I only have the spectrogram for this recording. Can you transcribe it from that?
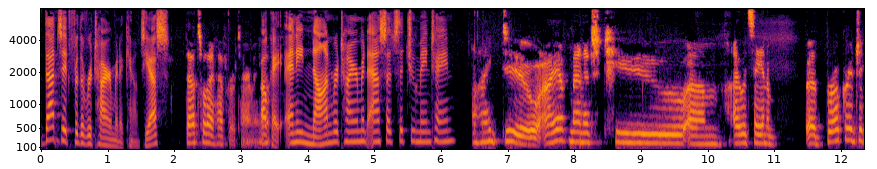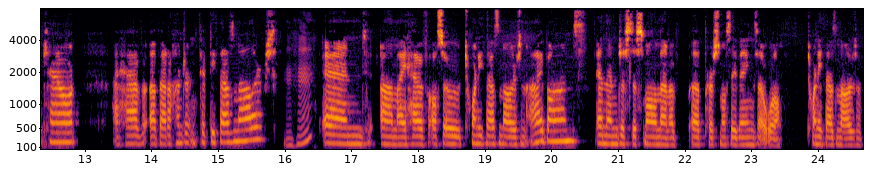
That's it for the retirement accounts, yes? That's what i have for retirement. Okay. Any non retirement assets that you maintain? I do. I have managed to, um, I would say, in a, a brokerage account, I have about $150,000. dollars And um, I have also $20,000 in I bonds, and then just a small amount of uh, personal savings. Oh, well, $20,000 of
